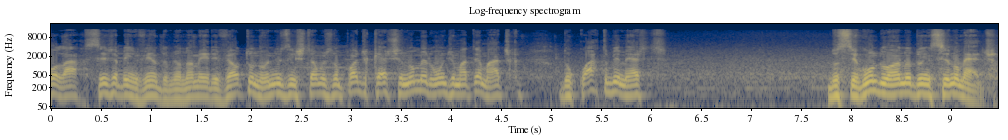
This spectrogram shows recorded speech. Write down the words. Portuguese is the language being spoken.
Olá, seja bem-vindo. Meu nome é Erivelto Nunes e estamos no podcast número 1 um de matemática do quarto bimestre do segundo ano do ensino médio.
